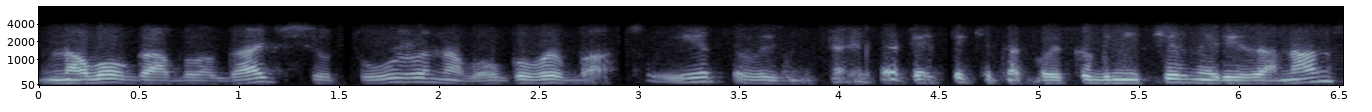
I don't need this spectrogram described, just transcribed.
налогооблагать всю ту же налоговую базу. И это возникает, опять-таки, такой когнитивный резонанс,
